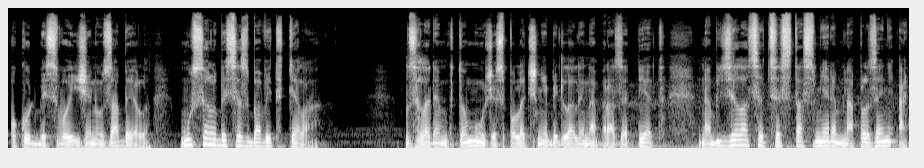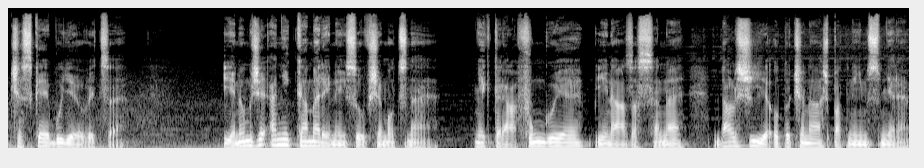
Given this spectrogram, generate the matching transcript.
Pokud by svoji ženu zabil, musel by se zbavit těla. Vzhledem k tomu, že společně bydleli na Praze 5, nabízela se cesta směrem na Plzeň a České Budějovice. Jenomže ani kamery nejsou všemocné. Některá funguje, jiná zase ne, další je otočená špatným směrem.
